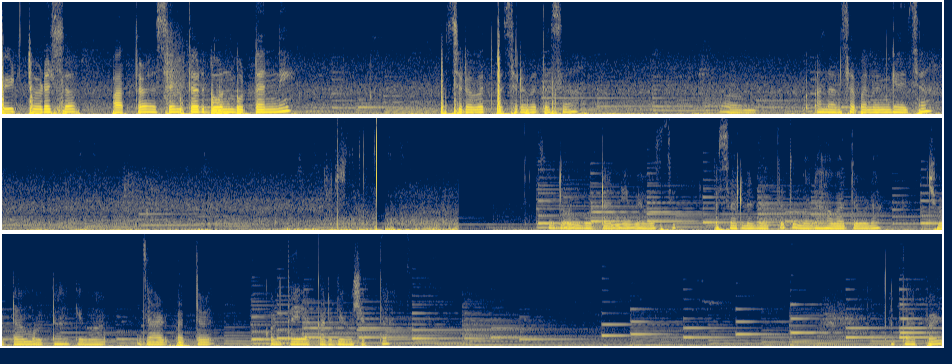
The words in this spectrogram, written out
पीठ थोडंसं पातळ असेल तर दोन बोटांनी पसरवत पसरवत असं अनारसा बनवून घ्यायचा. दोन बोटांनी व्यवस्थित पसरलं जातं. तुम्हाला हवा तेवढा छोटा मोठा किंवा जाड पातळ कोणताही आकार देऊ शकता. आता आपण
